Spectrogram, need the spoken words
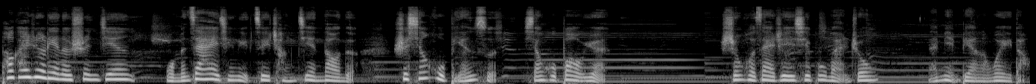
抛开热恋的瞬间，我们在爱情里最常见到的是相互贬损、相互抱怨。生活在这些不满中，难免变了味道。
